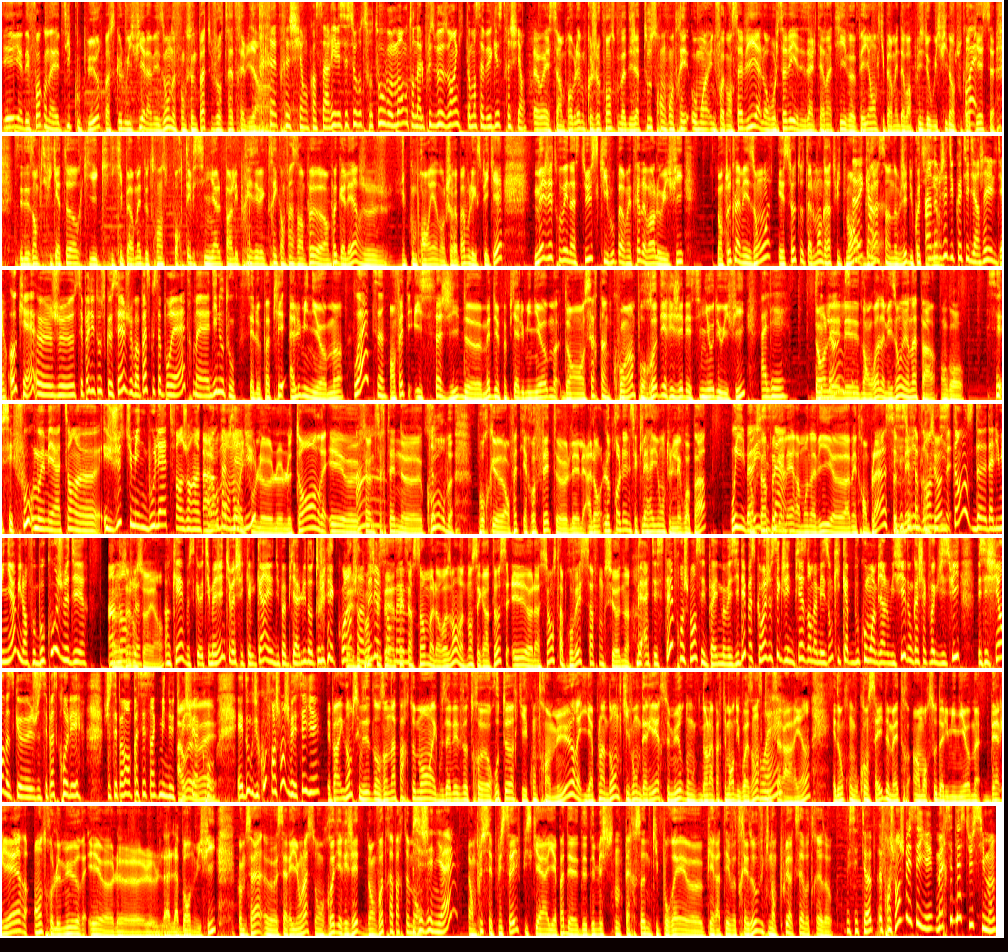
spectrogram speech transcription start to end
et il y a des fois qu'on a des petites coupures parce que le Wi-Fi à la maison ne fonctionne pas toujours très très bien. très très chiant quand ça arrive et c'est sur- surtout au moment où t'en as le plus besoin qui commence à bugger c'est très chiant Euh, ouais, c'est un problème que je pense qu'on a déjà tous rencontré au moins une fois dans sa vie. Alors vous le savez, il y a des alternatives payantes qui permettent d'avoir plus de Wi-Fi dans toutes Ouais. les pièces. C'est des amplificateurs qui, qui, qui permettent de transporter le signal par les prises électriques. Enfin, c'est un peu un peu galère. Je, je, je comprends rien, donc je saurais pas vous l'expliquer. Mais j'ai trouvé une astuce qui vous permettrait d'avoir le Wi-Fi dans toute la maison et ce totalement gratuitement Avec grâce un- à un objet du quotidien. un objet du quotidien j'allais le dire ok euh, je sais pas du tout ce que c'est je vois pas ce que ça pourrait être mais dis-nous tout C'est le papier aluminium. what? En fait, il s'agit de mettre du papier aluminium dans certains coins pour rediriger les signaux du Wi-Fi allez dans les, dingue, les endroits de la maison où il n'y en a pas, en gros. C'est fou oui mais attends euh, et juste tu mets une boulette enfin genre un coin Alors de non, papier non, il alu faut le, le- le tendre et euh, Ah. faire une certaine euh, courbe pour que, en fait, il reflète. euh, les... Alors le problème, c'est que les rayons, tu ne les vois pas. Oui bah donc oui c'est un peu ça galère à mon avis euh, à mettre en place, Et c'est mais sur ça une grande fonctionne. distance de- d'aluminium il en faut beaucoup je veux dire un Euh, ça, angle j'en sais rien. ok parce que t'imagines tu vas chez quelqu'un et du papier alu dans tous les coins Mais c'est je un pense que délire c'est à quand ça que même ça ressemble malheureusement. Maintenant, c'est gratos et euh, la science l'a prouvé, ça fonctionne. Mais à tester, franchement, c'est pas une mauvaise idée parce que moi je sais que j'ai une pièce dans ma maison qui capte beaucoup moins bien le wifi donc à chaque fois que j'y suis, mais c'est chiant parce que je sais pas scroller, je sais pas m'en passer 5 minutes, Ah mais je suis accro. ouais. Et donc du coup, franchement, je vais essayer. Et par exemple, si vous êtes dans un appartement et que vous avez votre routeur qui est contre un mur, il y a plein d'ondes qui vont derrière ce mur, donc dans l'appartement du voisin, ce qui Ouais. ne sert à rien. Et donc, on vous conseille de mettre un morceau d'aluminium derrière, entre le mur et euh, le, la, la borne Wi-Fi. Comme ça, euh, ces rayons-là sont redirigés dans votre appartement. C'est génial. Et en plus, c'est plus safe puisqu'il n'y a, pas de- de- des méchantes personnes qui pourraient euh, pirater votre réseau vu qu'ils n'ont plus accès à votre réseau. Mais c'est top. Franchement, je vais essayer. Merci de l'astuce, Simon.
